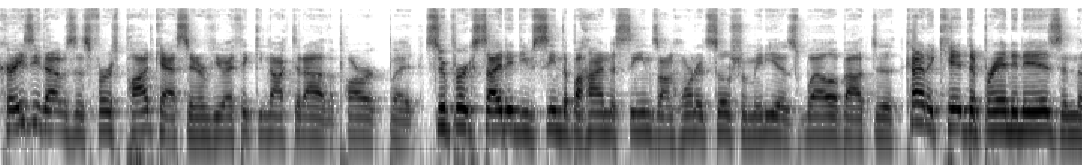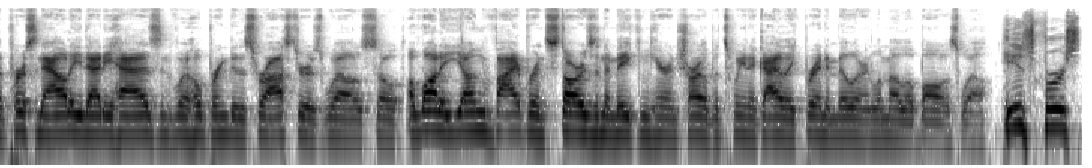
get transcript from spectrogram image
Crazy that was his first podcast interview. I think he knocked it out of the park, but super excited. You've seen the behind the scenes on Hornet social media as well about the kind of kid that Brandon is and the personality that he has and what he'll bring to this roster as well. So a lot of young, vibrant stars in the making here in Charlotte between a guy like Brandon Miller and LaMelo Ball as well. His first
